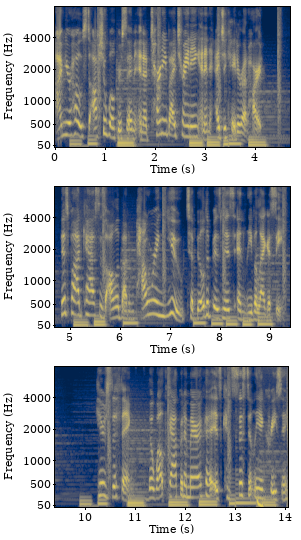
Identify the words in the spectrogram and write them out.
I'm your host, Asha Wilkerson, an attorney by training and an educator at heart. This podcast is all about empowering you to build a business and leave a legacy. Here's the thing the wealth gap in America is consistently increasing.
